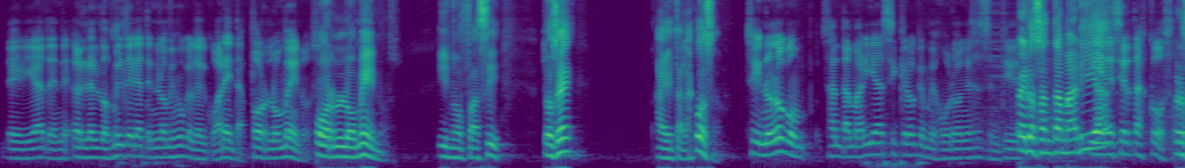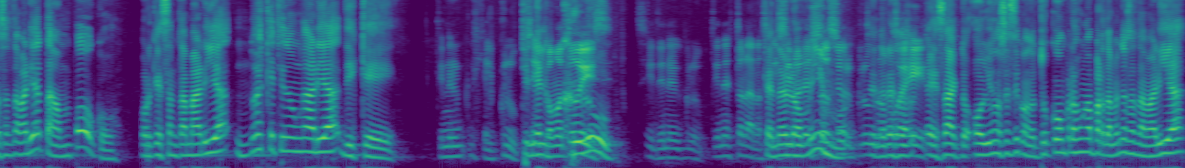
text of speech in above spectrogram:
debería tener. El del 2000 debería tener lo mismo que el del 40, por lo menos. por lo menos. Y no fue así. Entonces, ahí está la cosa. Sí, no lo. Santa María sí creo que mejoró en ese sentido. Pero Santa María, Tiene ciertas cosas. pero Santa María tampoco. Porque Santa María no es que tiene un área de que, Tiene el, el club. Tiene sí, el como tú club. dices. Sí, tiene el club. Tienes toda la razón. que si lo mismo. socio del club, Si no no eres puedes socio- ir. Exacto. O yo no sé si cuando tú compras un apartamento en Santa María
